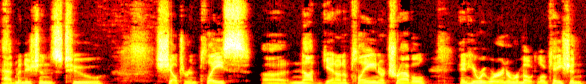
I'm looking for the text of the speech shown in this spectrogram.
admonitions to shelter in place, uh, not get on a plane or travel. And here we were in a remote location.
